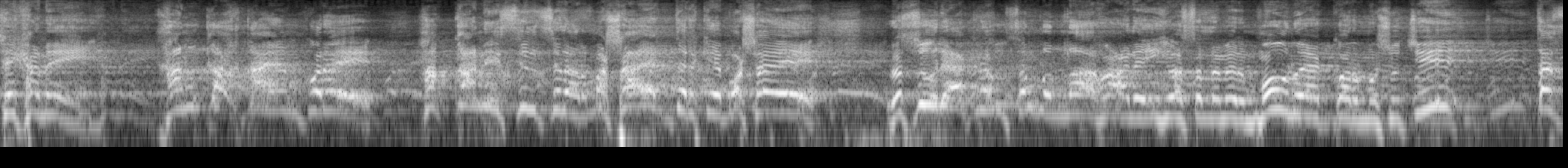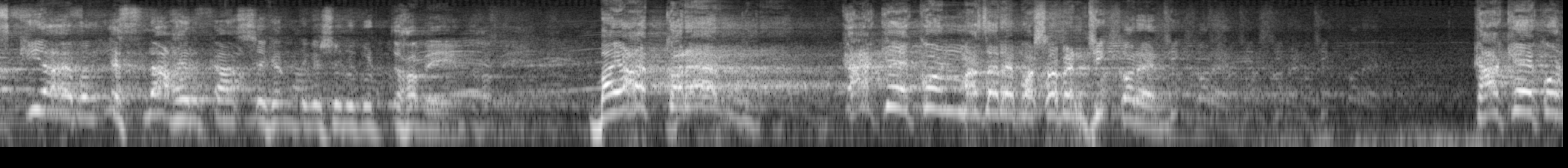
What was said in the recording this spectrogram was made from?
সেখানে খানকাহ কায়েম করে হাক্কানি সিলসিলার মাশায়েখদেরকে বসায় রসুল আকরাম সাল্লাল্লাহু আলাইহি ওয়াসাল্লামের মৌল এক কর্মসূচি, তাজকিয়া এবং ইসলাহের কাজ সেখান থেকে শুরু করতে হবে। বায়াত করেন, কাকে কোন মাজারে বসাবেন ঠিক করেন। কাকে কোন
